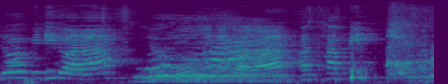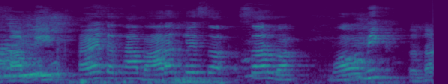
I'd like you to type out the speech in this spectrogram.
जो विधि द्वारा स्थापित है तथा भारत के सार्वभौमिक तथा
